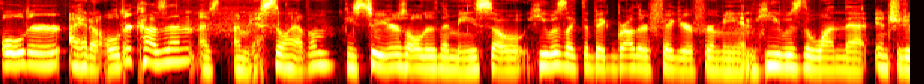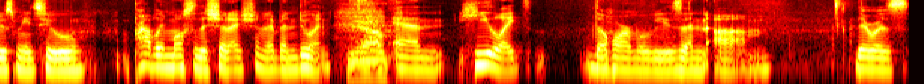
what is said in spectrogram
older, I had an older cousin. I, I mean, I still have him. He's two years older than me. So he was like the big brother figure for me. And he was the one that introduced me to probably most of the shit I shouldn't have been doing. Yeah. And he liked the horror movies. And, um, there was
